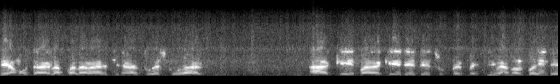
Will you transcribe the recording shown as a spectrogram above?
le vamos a dar la palabra al señor Arturo Escobar, a que, para que desde su perspectiva nos brinde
